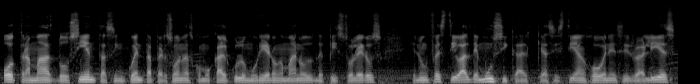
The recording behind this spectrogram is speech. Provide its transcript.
Otra más, 250 personas como cálculo murieron a manos de pistoleros en un festival de música al que asistían jóvenes israelíes,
